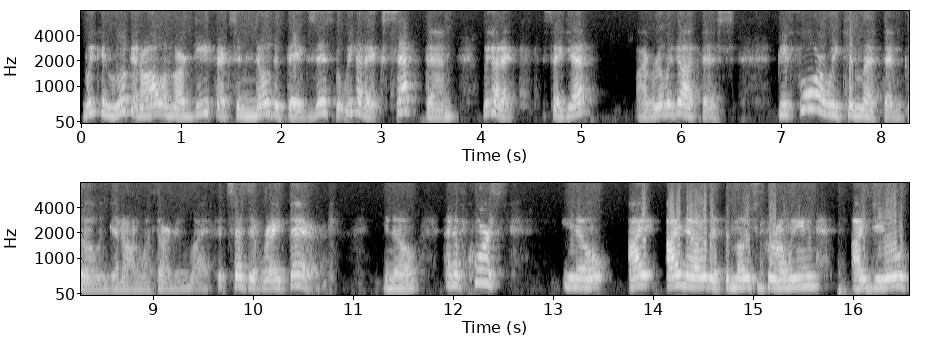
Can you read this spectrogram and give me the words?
we can look at all of our defects and know that they exist, but we got to accept them. We got to say, yep, I really got this before we can let them go and get on with our new life. It says it right there, you know. And of course, you know, I I know that the most growing I do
